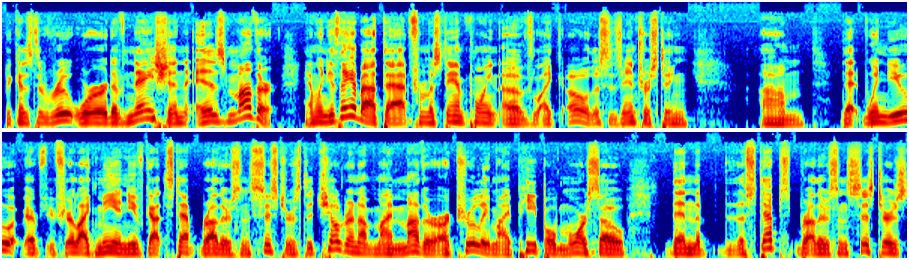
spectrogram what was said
because the root word of nation is mother. And when you think about that from a standpoint of like, oh, this is interesting, um, that when you, if, if you're like me and you've got step brothers and sisters, the children of my mother are truly my people more so than the the step brothers and sisters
